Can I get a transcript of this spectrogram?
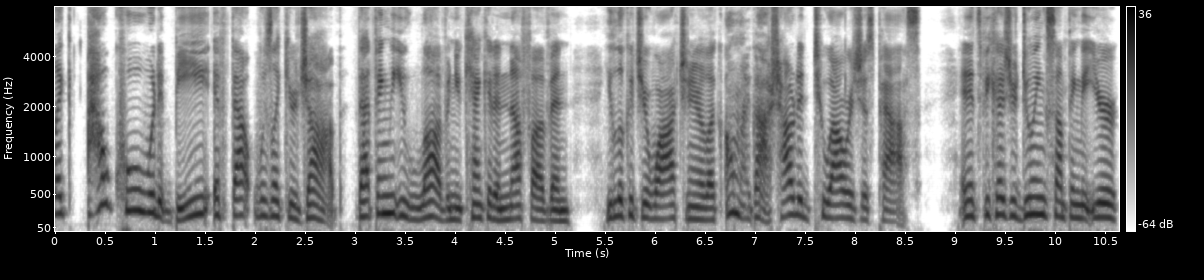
Like, how cool would it be if that was like your job? That thing that you love and you can't get enough of. And you look at your watch and you're like, oh my gosh, how did two hours just pass? And it's because you're doing something that you're,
